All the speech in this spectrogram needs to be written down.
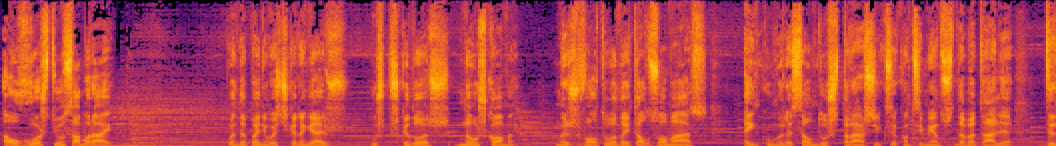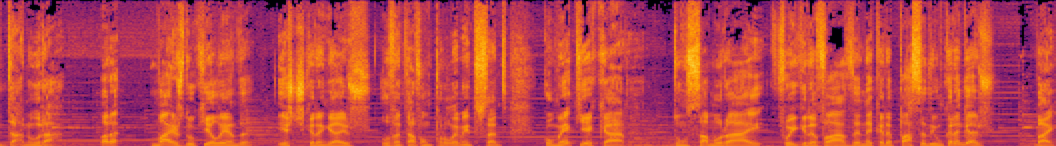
ao rosto de um samurai. Quando apanham estes caranguejos, os pescadores não os comem, mas voltam a deitá-los ao mar em comemoração dos trágicos acontecimentos da Batalha de Danurá. Ora, mais do que a lenda, estes caranguejos levantavam um problema interessante. Como é que a cara de um samurai foi gravada na carapaça de um caranguejo? Bem,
